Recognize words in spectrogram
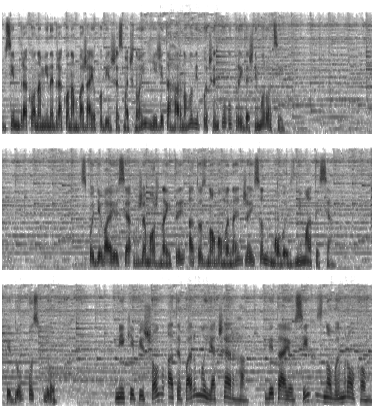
Всім драконам і не драконам бажаю побільше смачної їжі та гарного відпочинку у прийдешньому році. Сподіваюся, вже можна йти, а то знову мене Джейсон вмовив зніматися. Піду посплю. Мікі пішов, а тепер моя черга. Вітаю всіх з Новим роком.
